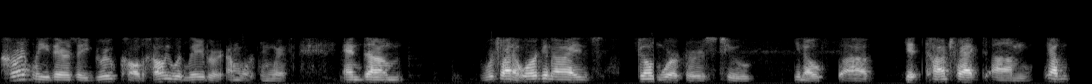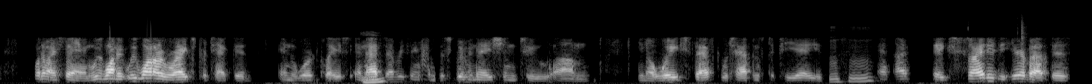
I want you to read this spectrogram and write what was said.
currently, there's a group called Hollywood Labor I'm working with, and um, we're trying to organize film workers to, you know, uh, get contract. Um, what am I saying? We want it, we want our rights protected in the workplace, and that's everything from discrimination to, um, you know, wage theft, which happens to PAs. Mm-hmm. And I, a excited to hear about this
